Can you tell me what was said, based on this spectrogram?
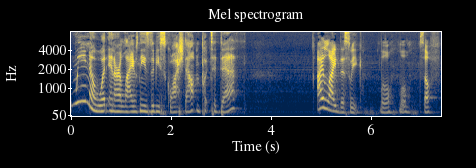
We know what in our lives needs to be squashed out and put to death. I lied this week. Little, little self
